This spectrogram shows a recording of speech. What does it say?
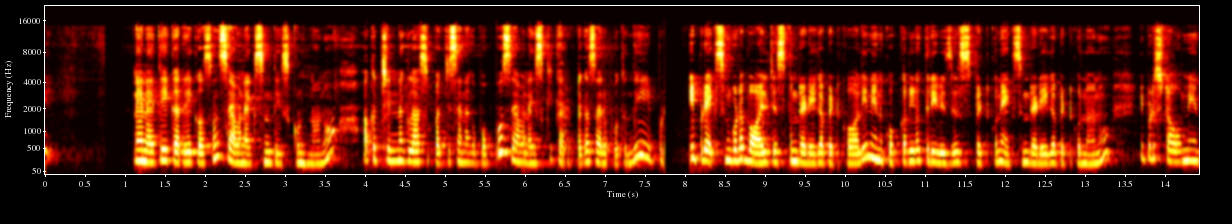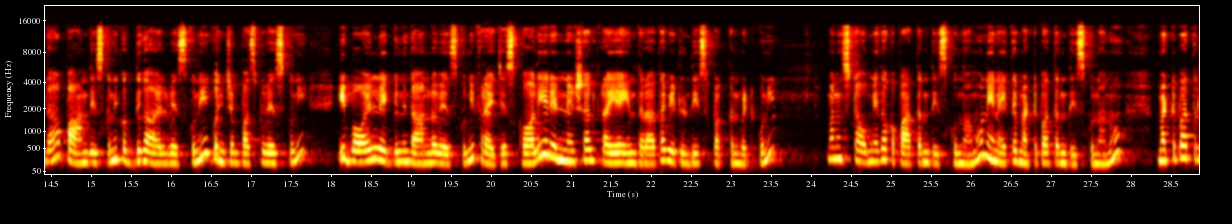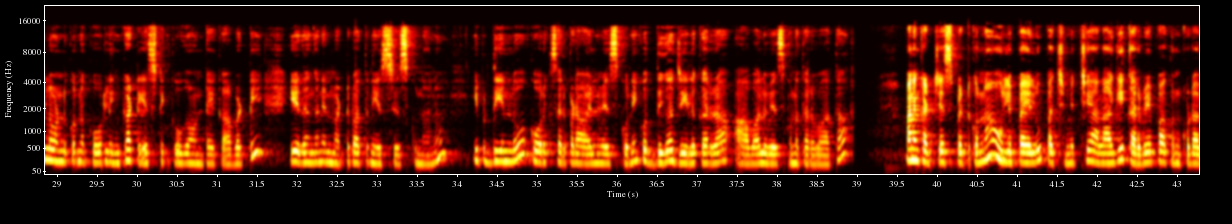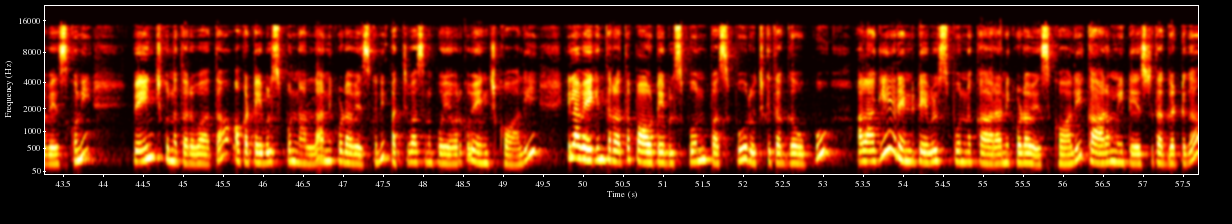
నేనైతే ఈ కర్రీ కోసం సెవెన్ ఎగ్స్ని తీసుకుంటున్నాను. ఒక చిన్న గ్లాసు పచ్చిశనగపప్పు సెవెన్ ఎగ్స్కి కరెక్ట్గా సరిపోతుంది. ఇప్పుడు ఇప్పుడు ఎగ్స్ని కూడా బాయిల్ చేసుకుని రెడీగా పెట్టుకోవాలి. నేను కుక్కర్లో త్రీ విజిల్స్ పెట్టుకుని ఎగ్స్ని రెడీగా పెట్టుకున్నాను. ఇప్పుడు స్టవ్ మీద పాన్ తీసుకుని కొద్దిగా ఆయిల్ వేసుకుని కొంచెం పసుపు వేసుకుని ఈ బాయిల్డ్ ఎగ్ని దానిలో వేసుకుని ఫ్రై చేసుకోవాలి. రెండు నిమిషాలు ఫ్రై అయిన తర్వాత వీటిని తీసి పక్కన పెట్టుకుని మనం స్టవ్ మీద ఒక పాత్రను తీసుకుందాము. నేనైతే మట్టి పాత్రను తీసుకున్నాను. మట్టి పాత్రలో వండుకున్న కూరలు ఇంకా టేస్ట్ ఎక్కువగా ఉంటాయి కాబట్టి ఈ విధంగా నేను మట్టి పాత్రను యూస్ చేసుకున్నాను. ఇప్పుడు దీనిలో కూరకి సరిపడా ఆయిల్ని వేసుకొని కొద్దిగా జీలకర్ర ఆవాలు వేసుకున్న తర్వాత మనం కట్ చేసి పెట్టుకున్న ఉల్లిపాయలు పచ్చిమిర్చి అలాగే కరివేపాకును కూడా వేసుకుని వేయించుకున్న తర్వాత ఒక టేబుల్ స్పూన్ అల్లాన్ని కూడా వేసుకుని పచ్చివాసన పోయే వరకు వేయించుకోవాలి. ఇలా వేగిన తర్వాత పావు టేబుల్ స్పూన్ పసుపు రుచికి తగ్గ ఉప్పు అలాగే రెండు టేబుల్ స్పూన్ కారాన్ని కూడా వేసుకోవాలి. కారం మీ టేస్ట్ తగ్గట్టుగా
